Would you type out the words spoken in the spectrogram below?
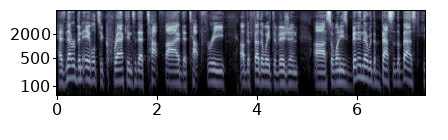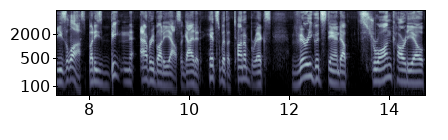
has never been able to crack into that top five, that top three of the featherweight division. Uh, so when he's been in there with the best of the best, he's lost, but he's beaten everybody else. A guy that hits with a ton of bricks, very good stand up, strong cardio,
